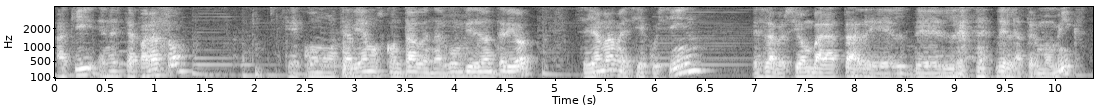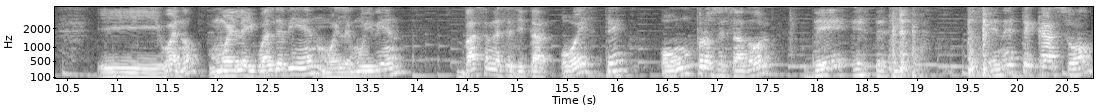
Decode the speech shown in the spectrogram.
aquí en este aparato que como te habíamos contado en algún video anterior se llama Messier Cuisine. Es la versión barata del, de la Thermomix. Y bueno, muele igual de bien, muele muy bien. Vas a necesitar o este o un procesador de este tipo. En este caso,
